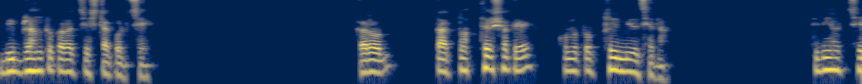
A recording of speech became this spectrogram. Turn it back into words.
বিভ্রান্ত করার চেষ্টা করছে। কারণ তার তথ্যের সাথে কোনো তথ্যই মিলছে না। তিনি হচ্ছে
